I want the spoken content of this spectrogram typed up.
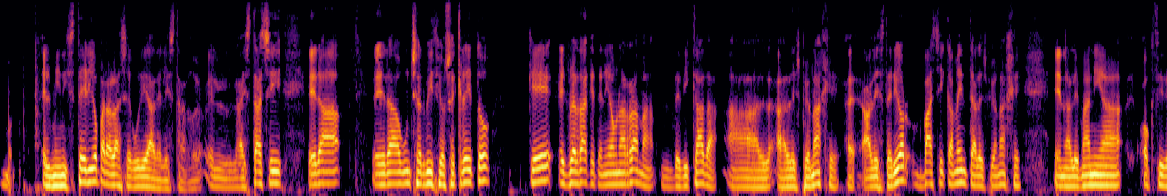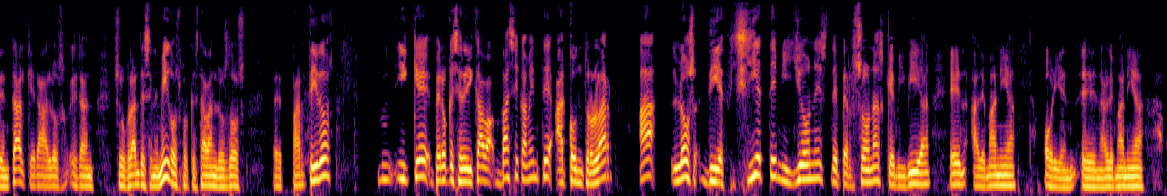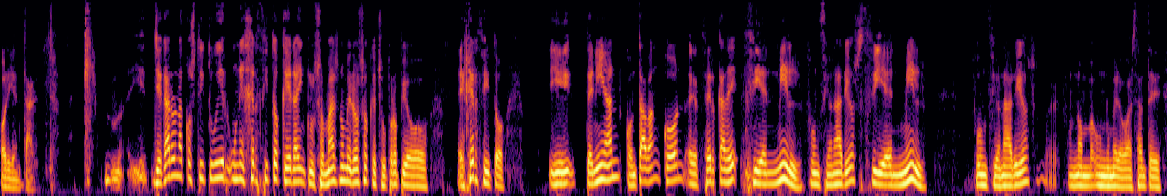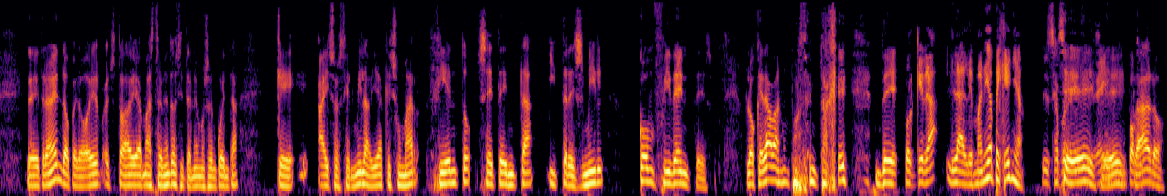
el Ministerio para la Seguridad del Estado. la Stasi era, era un servicio secreto que es verdad que tenía una rama dedicada al, espionaje eh, al exterior, básicamente al espionaje en Alemania occidental, que era los, eran sus grandes enemigos, porque estaban los dos eh, partidos, y que, pero que se dedicaba básicamente a controlar a los 17 millones de personas que vivían en Alemania, en Alemania Oriental. Llegaron a constituir un ejército que era incluso más numeroso que su propio ejército y tenían, contaban con eh, cerca de 100.000 funcionarios, 100.000 funcionarios, un, un, número bastante eh, tremendo, pero es, todavía más tremendo si tenemos en cuenta que a esos 100.000 había que sumar 173.000 confidentes, lo que daban un porcentaje de... Porque era la Alemania pequeña. sí, ¿eh? sí, claro.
